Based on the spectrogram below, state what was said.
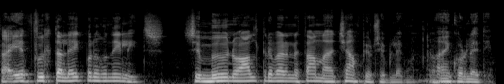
Það er fullt af leikmennum í Leeds sem munu aldrei vera neitt annað en championship leikmenn að einhverju leiti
